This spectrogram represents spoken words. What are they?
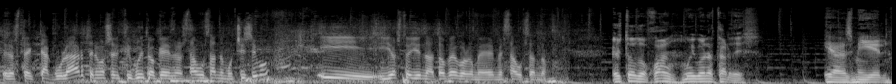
pero espectacular, tenemos el circuito que nos está gustando muchísimo y, y yo estoy yendo a tope porque me, me está gustando. Es todo, Juan, muy buenas tardes. Gracias, Miguel.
